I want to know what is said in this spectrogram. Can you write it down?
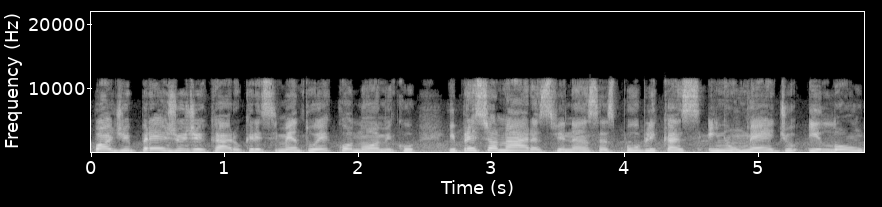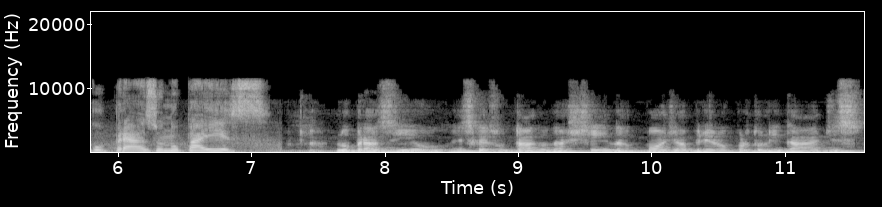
pode prejudicar o crescimento econômico e pressionar as finanças públicas em um médio e longo prazo no país. No Brasil, esse resultado da China pode abrir oportunidades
